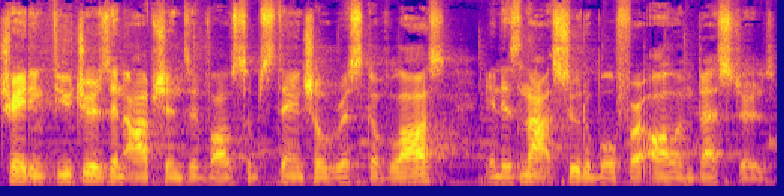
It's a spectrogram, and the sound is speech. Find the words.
Trading futures and options involves substantial risk of loss and is not suitable for all investors.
